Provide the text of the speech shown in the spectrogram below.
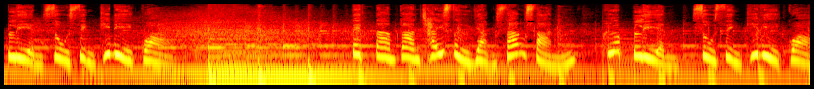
เปลี่ยนสู่สิ่งที่ดีกว่า ติดตามการใช้สื่ออย่างสร้างสรรค์ เพื่อเปลี่ยนสู่สิ่งที่ดีกว่า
